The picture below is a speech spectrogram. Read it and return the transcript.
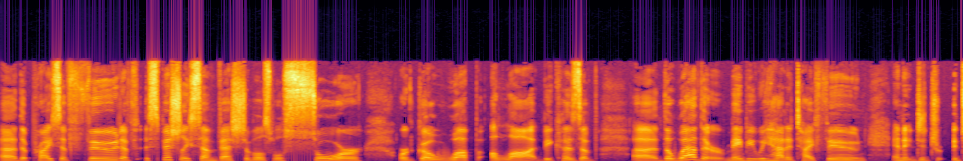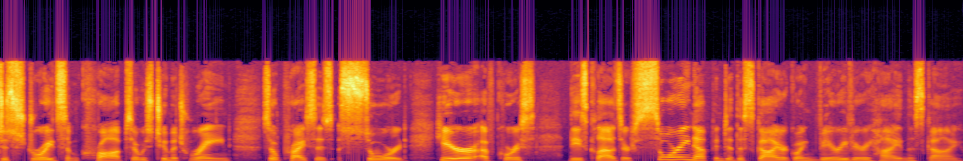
Uh, the price of food, of especially some vegetables, will soar or go up a lot because of uh, the weather. Maybe we had a typhoon and it, de it destroyed some crops. There was too much rain, so prices soared. Here, of course, these clouds are soaring up into the sky or going very, very high in the sky.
